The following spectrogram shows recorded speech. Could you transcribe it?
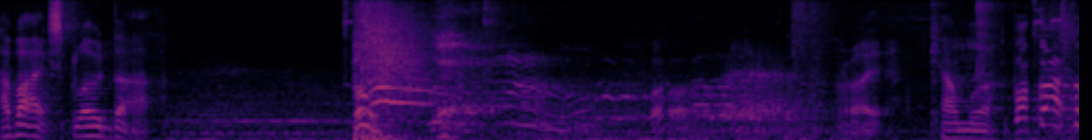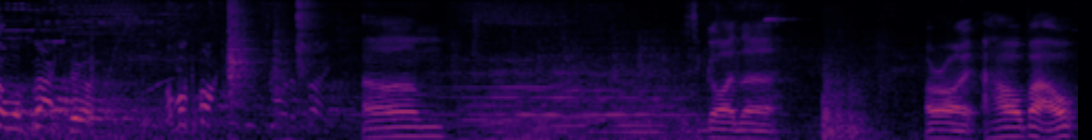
How about I explode that? yeah. Right, camera. If I find someone back there, I'ma fucking shoot you in the face. Um, there's a guy there. Alright, how about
